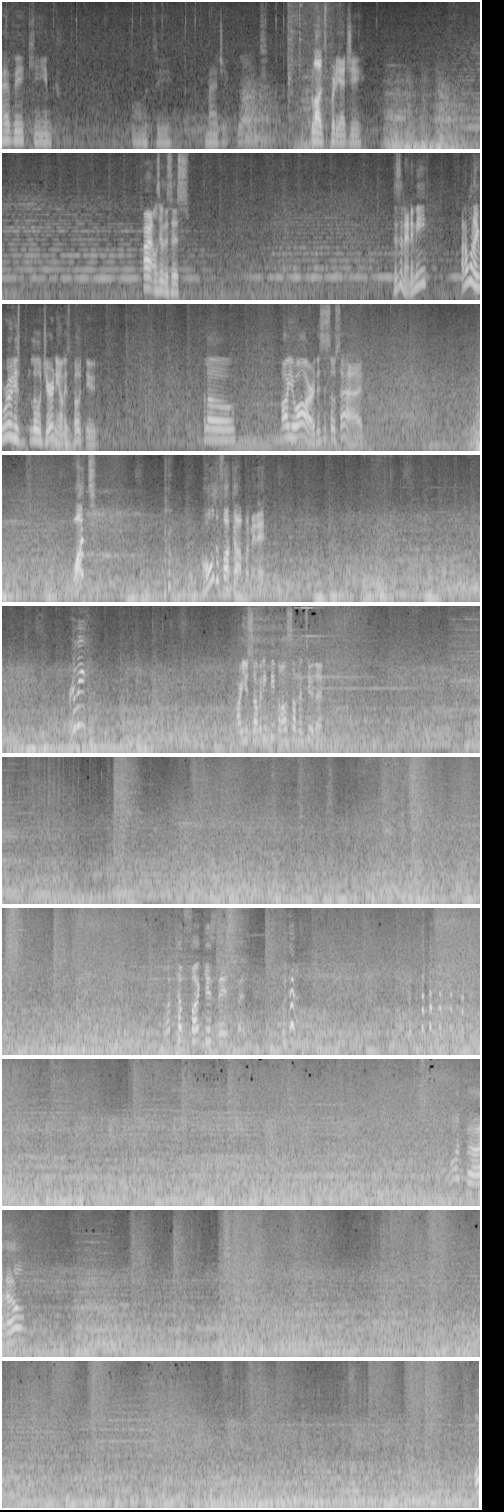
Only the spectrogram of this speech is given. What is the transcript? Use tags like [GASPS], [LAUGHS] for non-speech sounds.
Heavy, keen, quality, magic, blood. Blood's pretty edgy. Alright, let's see what this is. This is an enemy? I don't want to ruin his little journey on his boat, dude. Hello. Oh, you are. This is so sad. What? [LAUGHS] Hold the fuck up a minute. Really? Are you summoning people? I'll summon too then.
